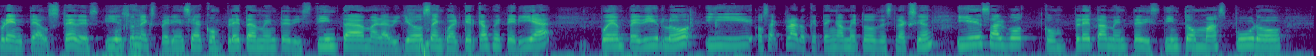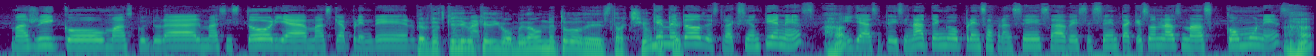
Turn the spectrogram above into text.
frente a ustedes. Y es una experiencia completamente distinta, maravillosa. En cualquier cafetería pueden pedirlo y, o sea, claro, que tenga métodos de extracción. Y es algo completamente distinto, más puro, más rico, más cultural, más historia, más que aprender. Pero entonces, ¿qué llego y qué digo? ¿Me da un método de extracción? ¿Qué o qué? métodos de extracción tienes? Ajá. Y ya si te dicen, ah, tengo prensa francesa, B60, que son las más comunes, Ajá.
